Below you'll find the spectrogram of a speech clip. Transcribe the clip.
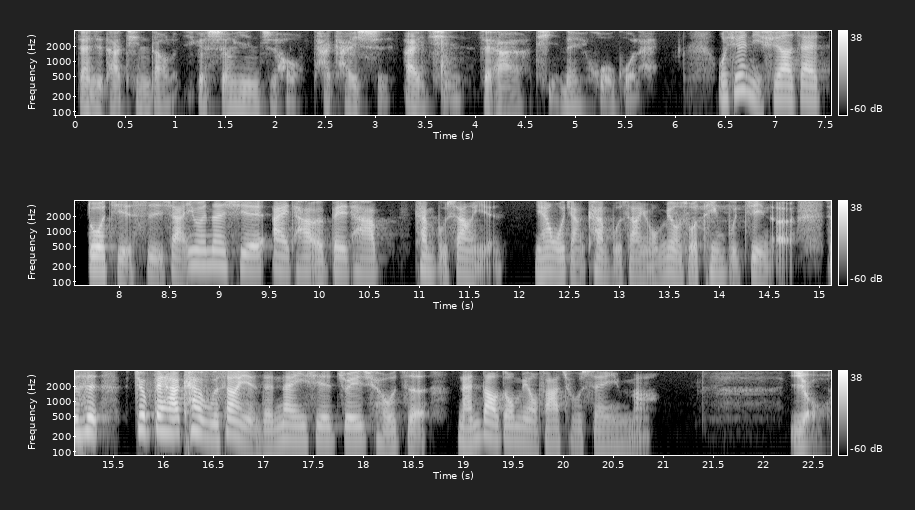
但是他听到了一个声音之后，他开始爱情在他体内活过来。我觉得你需要再多解释一下，因为那些爱他而被他看不上眼。你看我讲看不上眼，我没有说听不进耳，就是就被他看不上眼的那一些追求者，难道都没有发出声音吗？有，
